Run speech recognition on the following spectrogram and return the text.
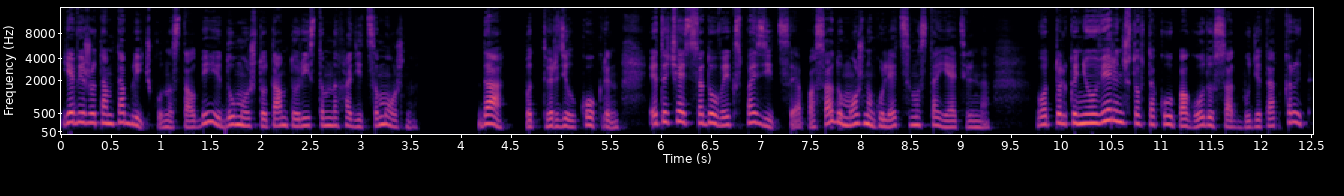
Я вижу там табличку на столбе и думаю, что там туристам находиться можно. «Да», — подтвердил Кокрин, — «это часть садовой экспозиции, а по саду можно гулять самостоятельно. Вот только не уверен, что в такую погоду сад будет открыт».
